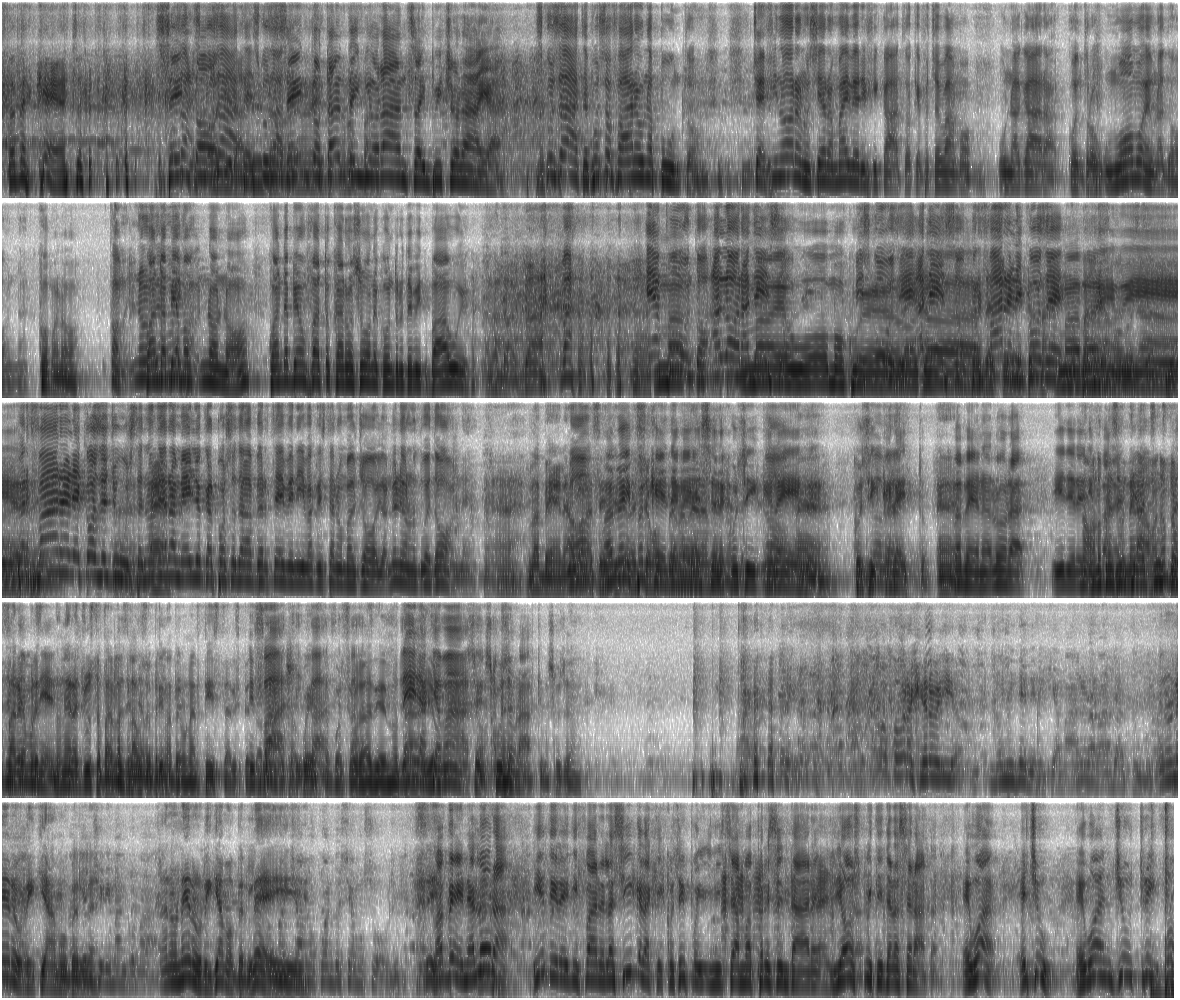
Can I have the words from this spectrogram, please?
Ma perché? Sento, scusate, scusate. sento tanta ignoranza in piccionaia. Scusate, posso fare un appunto? Cioè, finora non si era mai verificato che facevamo una gara contro un uomo e una donna. Come no? Come? Non Quando abbiamo, fatto. no, no, quando abbiamo fatto Carosone contro David Bowie, Madonna. Ma, e Ma- appunto, allora ma è adesso uomo mi quello, scusi, eh, adesso per fare le cose ma per fare le cose giuste non Eh. era meglio che al posto della Bertè veniva Cristiano Malgioglio, almeno erano due donne. Ah, va bene, No, allora, ma senti, Ma lei perché deve essere veramente. così No. greve, Eh. così Vabbè. gretto? Eh. Va bene, allora io direi No, di non lo fare... presento. non era, Presentiamo, non giusto fare, presentiamo pre- niente. non era giusto fare l'applauso prima niente. per un artista rispetto Infatti, all'altro. Questo infatti, forse infatti. voleva dire il notaio. Lei l'ha chiamato. Sì, scusa un attimo, scusa. Ho paura che ero io. Non mi devi richiamare davanti al pubblico. Ma non era un richiamo per Io ci lei. rimango male. Ma non era un richiamo per lei. Facciamo quando siamo soli. Sì. Va bene, allora io direi di fare la sigla che così poi iniziamo a presentare gli ospiti della serata. E one, e two, e one, two, three, four.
